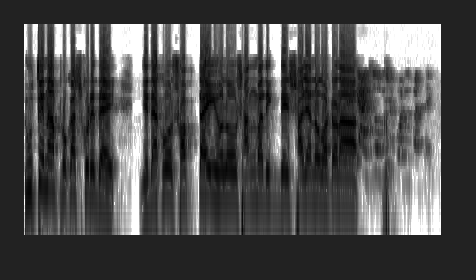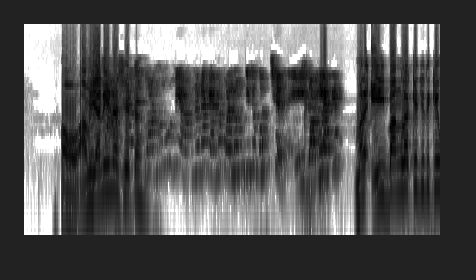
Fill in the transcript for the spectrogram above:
টুতে না প্রকাশ করে দেয় যে দেখো সবটাই হলো সাংবাদিকদের সাজানো ঘটনা। ও আমি জানি না সেটা। মানে এই বাংলাকে যদি কেউ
